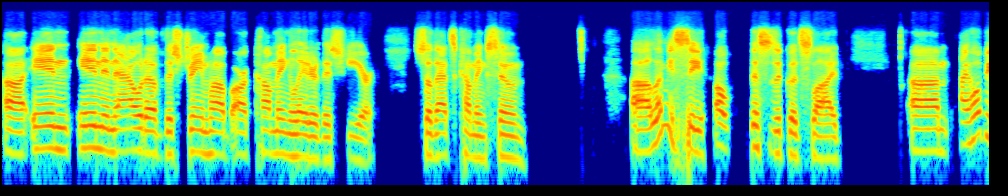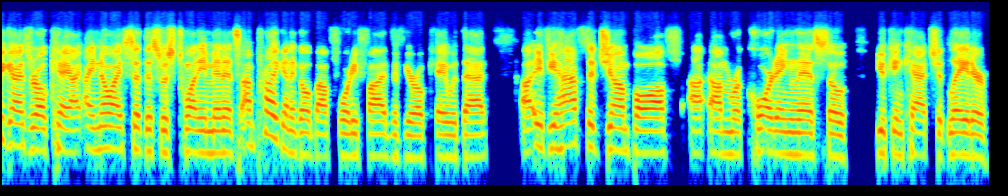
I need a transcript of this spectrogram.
uh, in, in and out of the Stream Hub are coming later this year. So that's coming soon. Uh, let me see. Oh, this is a good slide. Um, I hope you guys are okay. I, I, know I said this was 20 minutes. I'm probably going to go about 45 if you're okay with that. Uh, if you have to jump off, I, I'm recording this so you can catch it later.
